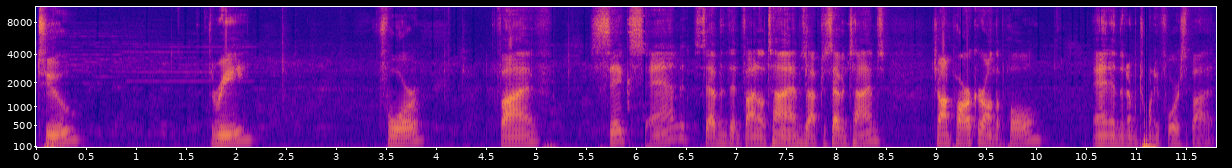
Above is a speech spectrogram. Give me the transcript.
two, three, four, five, six, and seventh and final times. After seven times, John Parker on the pole and in the number 24 spot.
